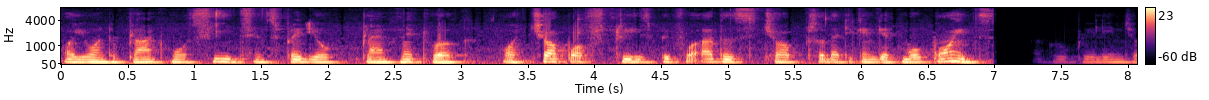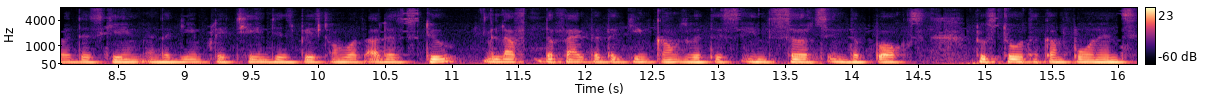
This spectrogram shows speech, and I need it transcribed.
Or you want to plant more seeds and spread your plant network? Or chop off trees before others chop so that you can get more points really enjoyed this game and the gameplay changes based on what others do. I love the fact that the game comes with this inserts in the box to store the components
